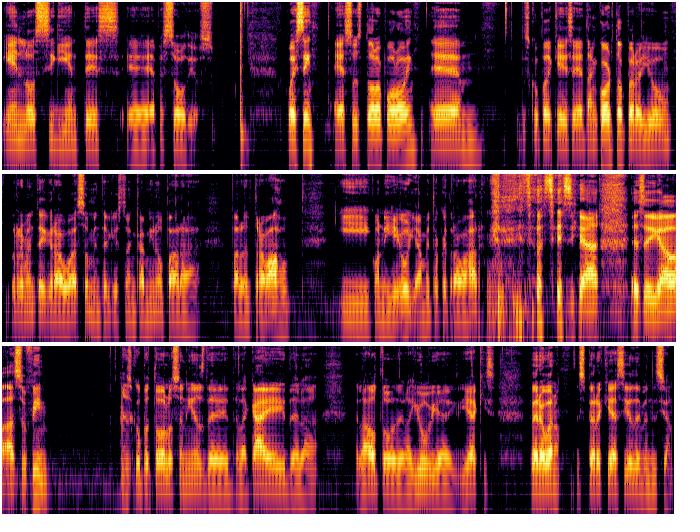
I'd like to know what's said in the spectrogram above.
en los siguientes eh, episodios. Pues sí, eso es todo por hoy. Eh, disculpa que sea tan corto, pero yo realmente grabo eso mientras que estoy en camino para, para el trabajo. Y cuando llego ya me toca trabajar. Entonces ya he llegado a su fin. Escupo todos los sonidos de, de la calle, de la, del auto, de la lluvia y X. Pero bueno, espero que haya sido de bendición.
